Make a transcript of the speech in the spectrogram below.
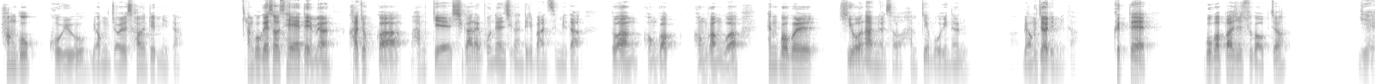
한국 고유 명절 설입니다. 한국에서 새해 되면 가족과 함께 시간을 보내는 시간들이 많습니다. 또한 건강, 건강과 행복을 기원하면서 함께 모이는 명절입니다. 그때 뭐가 빠질 수가 없죠? 예,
